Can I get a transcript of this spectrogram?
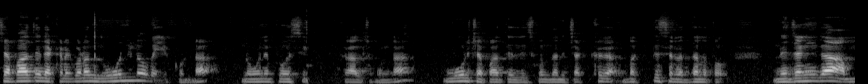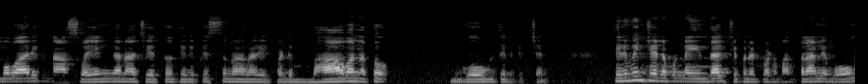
చపాతీలు ఎక్కడ కూడా నూనెలో వేయకుండా నూనె పోసి కాల్చకుండా మూడు చపాతీలు తీసుకుని దాన్ని చక్కగా భక్తి శ్రద్ధలతో నిజంగా అమ్మవారికి నా స్వయంగా నా చేత్తో తినిపిస్తున్నాను అనేటువంటి భావనతో గోవుకు తినిపించండి. తినిపించేటప్పుడు నేను ఇందాక చెప్పినటువంటి మంత్రాన్ని ఓం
